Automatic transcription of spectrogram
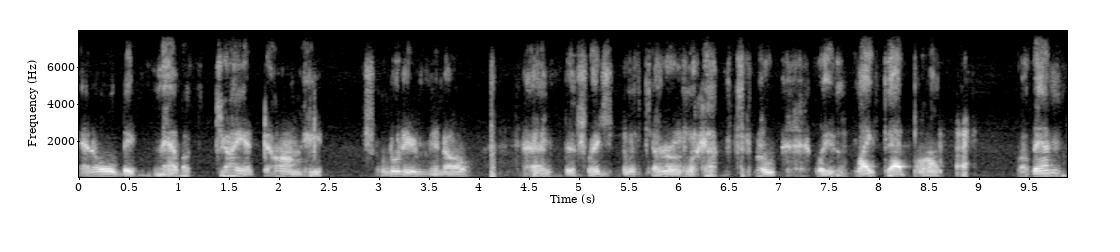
And old big mammoth giant Tom, he'd salute him, you know. And the French general would look up and salute. We liked that part. Well, then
